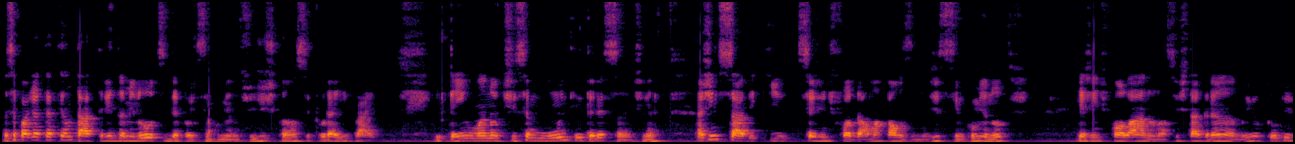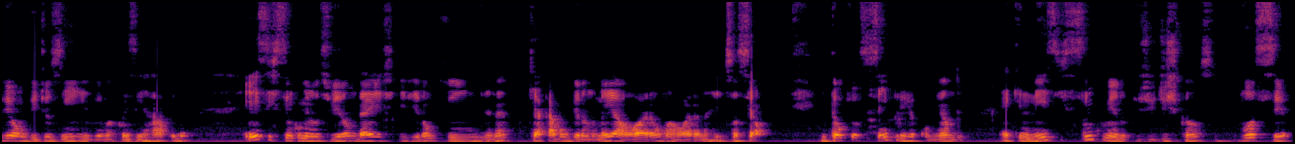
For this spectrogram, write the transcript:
você pode até tentar 30 minutos depois 5 minutos de descanso e por aí vai. E tem uma notícia muito interessante, né? A gente sabe que se a gente for dar uma pausinha de 5 minutos e a gente for lá no nosso Instagram, no YouTube, ver um videozinho, ver uma coisinha rápida, esses 5 minutos viram 10, que viram 15, né? Que acabam virando meia hora, uma hora na rede social. Então, o que eu sempre recomendo é que nesses 5 minutos de descanso, você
